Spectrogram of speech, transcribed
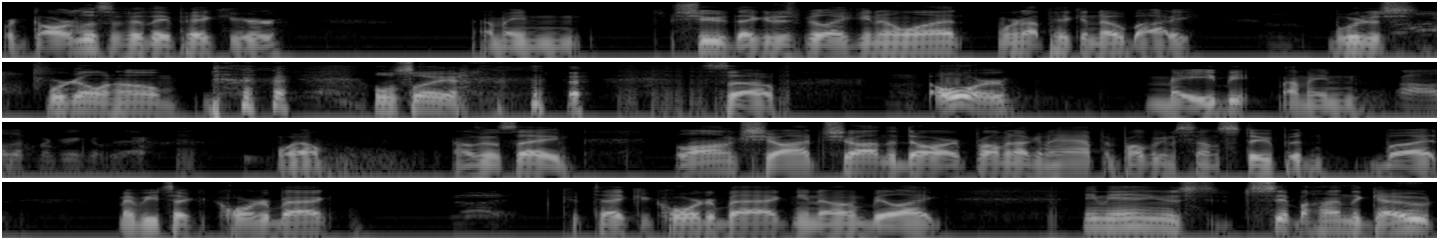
regardless of who they pick here. I mean, shoot, they could just be like, you know what, we're not picking nobody. We're just we're going home. we'll see so, or maybe I mean, Oh, I left my drink over there. well, I was gonna say, long shot, shot in the dark, probably not gonna happen. Probably gonna sound stupid, but maybe you take a quarterback. Could take a quarterback, you know, and be like, "Hey man, you just sit behind the goat,"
